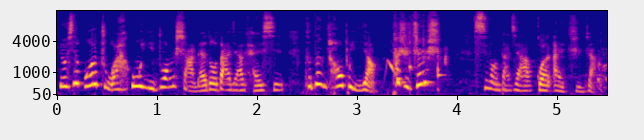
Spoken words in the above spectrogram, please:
有些博主啊，故意装傻来逗大家开心，可邓超不一样，他是真傻。希望大家关爱之战。”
